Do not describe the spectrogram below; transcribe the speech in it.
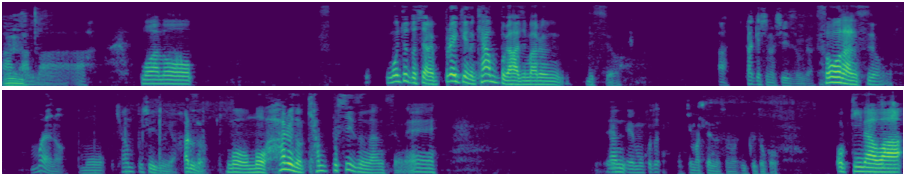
うんあらまあ。もうあの、もうちょっとしたらプロ野球のキャンプが始まるんですよ。あ、たけしのシーズンが。そうなんですよ。ほんまやな。もう、キャンプシーズンや。春の。もう、もう春のキャンプシーズンなんですよね。えなん、えもうこと、決まってんの？その、行くとこ。沖縄、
